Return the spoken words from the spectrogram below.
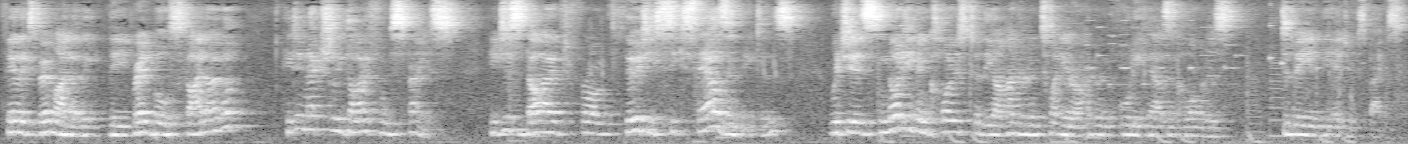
Felix Bernlider, the, the Red Bull skydiver, he didn't actually dive from space. He just dived from 36,000 meters, which is not even close to the 120 or 140,000 kilometers to be at the edge of space.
